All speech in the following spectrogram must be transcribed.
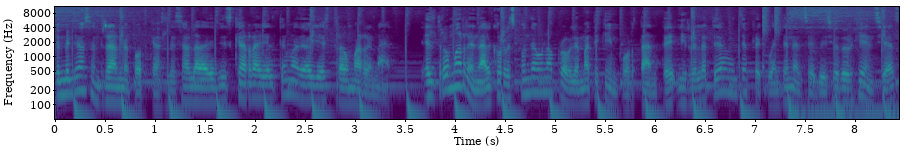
Bienvenidos a Entrarme Podcast, les habla David Vizcarra y el tema de hoy es trauma renal. El trauma renal corresponde a una problemática importante y relativamente frecuente en el servicio de urgencias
